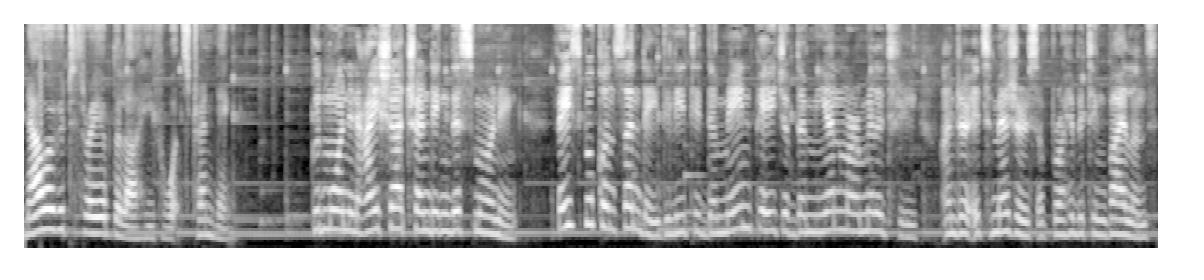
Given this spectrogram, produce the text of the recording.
Now over to Thray Abdullahi for what's trending. Good morning, Aisha. Trending this morning. Facebook on Sunday deleted the main page of the Myanmar military under its measures of prohibiting violence,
